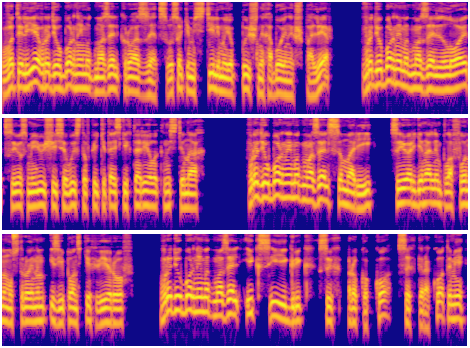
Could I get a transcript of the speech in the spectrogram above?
В ателье вроде уборной мадемуазель Круазет с высоким стилем ее пышных обойных шпалер, вроде уборной мадемуазель Ллойд с ее смеющейся выставкой китайских тарелок на стенах, вроде уборной мадемуазель Самари с ее оригинальным плафоном, устроенным из японских вееров, вроде уборной мадемуазель X и Y с их рококо, с их терракотами,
